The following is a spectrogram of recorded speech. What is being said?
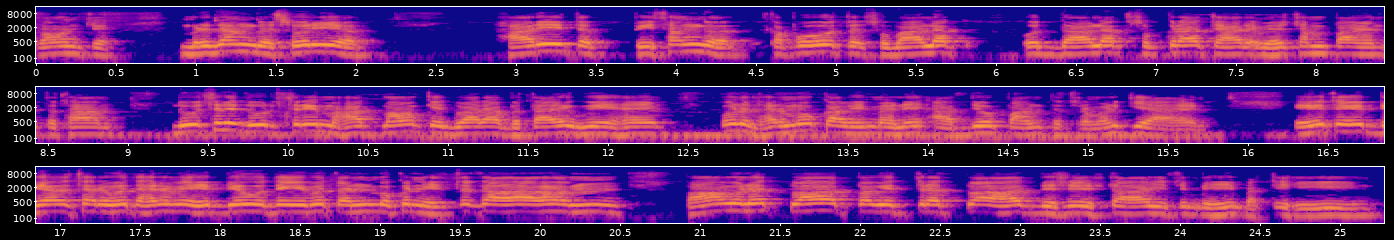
क्रौच मृदंग सूर्य हारित पिसंग कपोत सुबालक उद्दालक शुक्राचार्य वैशंपायन तथा दूसरे दूसरे महात्माओं के द्वारा बताए हुए हैं, उन धर्मों का भी मैंने आद्योपांत श्रवण किया है। एतेभ्य सर्वधर्मेभ्यो देव तन्मुख निस्तता पावनत्वात् पवित्रत्वात् विशिष्टा इसमें बति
